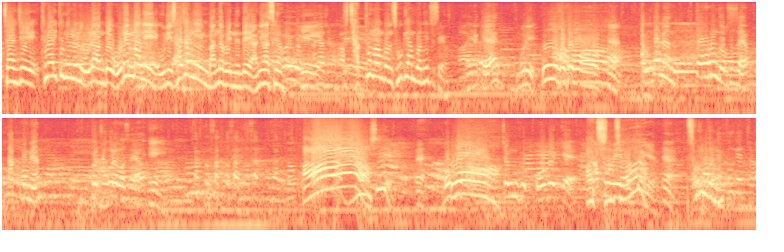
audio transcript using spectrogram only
자 이제 트라이턴으로 올라왔는데 오랜만에 우리 사장님 만나 뵀는데 안녕하세요. 예, 예. 작품 한번 소개 한번 해주세요. 아, 이렇게 물이 오, 예. 딱 보면 떠오르는 거 없으세요? 딱 보면 이거 쪼그려 보세요. 예. 싹둑 싹둑 싹둑 싹둑 싹둑 아 미용실. 와 전국 500개 아, 진짜? 예. 소름 돋네. 크겠죠.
